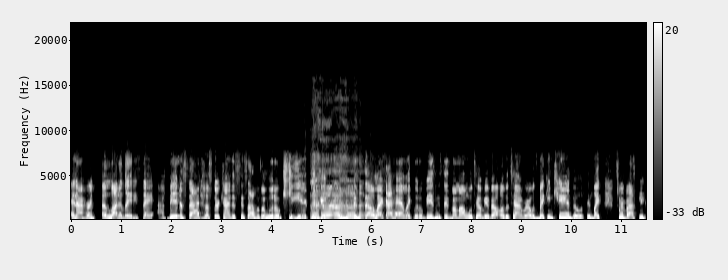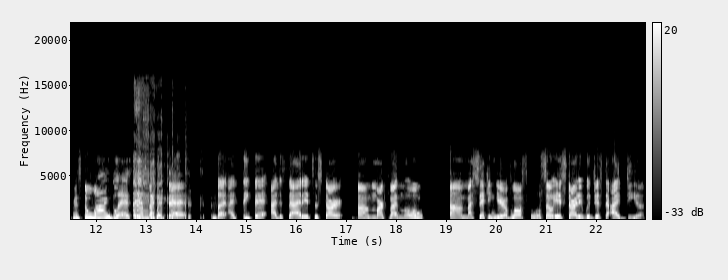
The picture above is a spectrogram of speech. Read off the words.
and I heard a lot of ladies say, I've been a side hustler kind of since I was a little kid. Like, uh-huh. and so, like, I had like little businesses my mom will tell me about all the time where I was making candles and like Swarovski crystal wine glasses and stuff like that. But I think that I decided to start um, Marked by Mull um, my second year of law school. So it started with just the idea.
